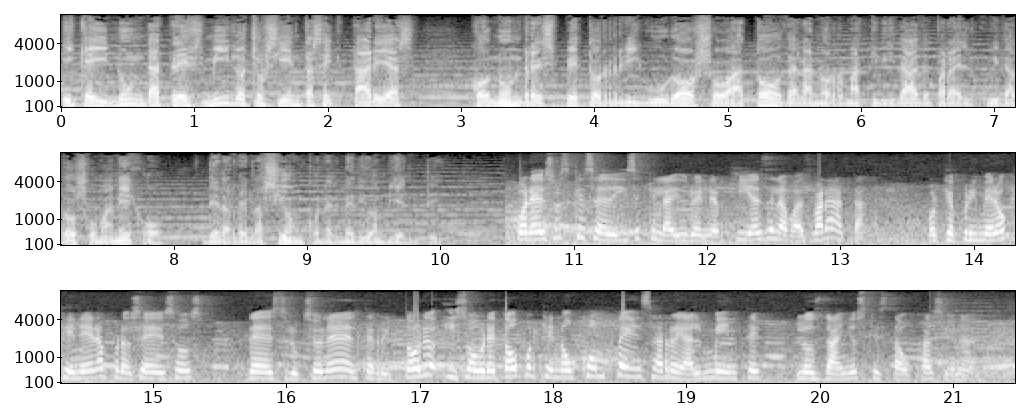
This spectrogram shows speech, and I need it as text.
y que inunda 3.800 hectáreas con un respeto riguroso a toda la normatividad para el cuidadoso manejo de la relación con el medio ambiente. Por eso es que se dice que la hidroenergía es de la más barata, porque primero genera procesos de destrucción en el territorio y sobre todo porque no compensa realmente los daños que está ocasionando.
